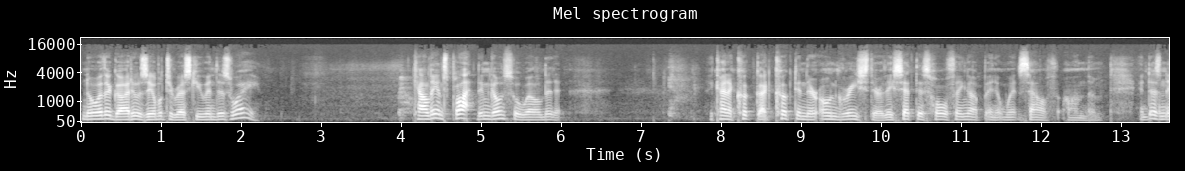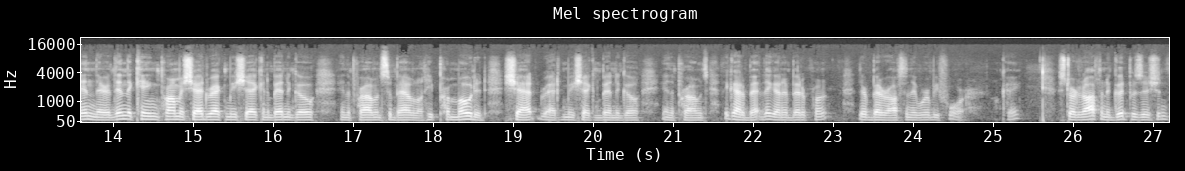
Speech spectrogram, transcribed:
no other God who is able to rescue in this way. Chaldeans' plot didn't go so well, did it? They kind of got cooked in their own grease there. They set this whole thing up and it went south on them. It doesn't end there. Then the king promised Shadrach, Meshach, and Abednego in the province of Babylon. He promoted Shadrach, Meshach, and Abednego in the province. They got a, be- they got a better, pro- they're better off than they were before. Okay, started off in a good position.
